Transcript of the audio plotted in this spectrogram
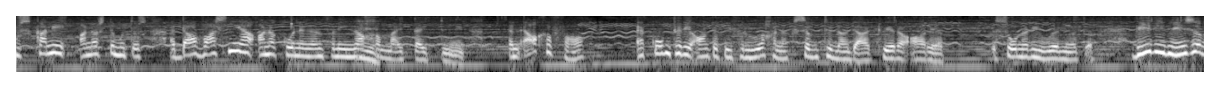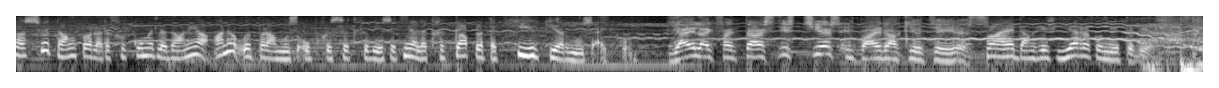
ons kan nie anders te moet ons daar was nie 'n ander koningin van die nag hmm. in my tyd toe nie. In elk geval ek kom toe die aand op die verhoog en ek sing toe nou daai tweede aria sonder die hoë note. Wie die mense was so dankbaar dat ek gekom het dat daar nie 'n ander opera moes opgesit gewees het nie. Hulle het geklap dat ek 4 keer moes uitkom. Jy lyk fantasties. Cheers en baie dankie dat jy hier is. Baie dankie, is heerlik om hier te wees.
